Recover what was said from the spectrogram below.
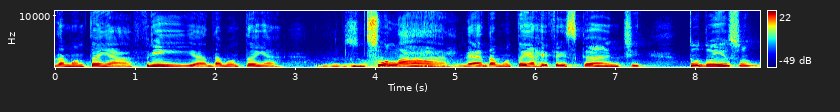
da montanha fria, da montanha solar, solar né? Da montanha refrescante. Tudo isso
